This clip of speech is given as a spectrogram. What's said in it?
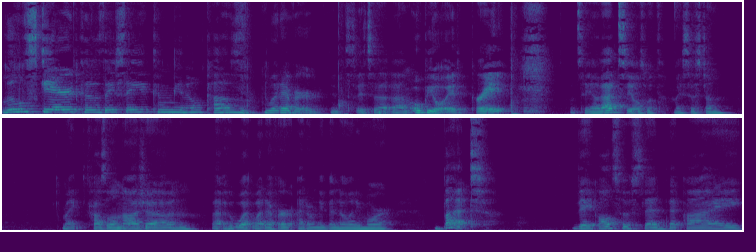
Little scared because they say it can, you know, cause whatever. It's it's a um, opioid. Great. Let's see how that deals with my system. Might cause a little nausea and uh, what whatever. I don't even know anymore. But they also said that I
